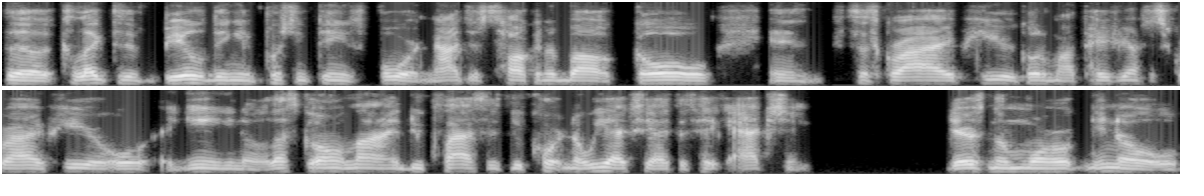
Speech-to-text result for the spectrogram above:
the collective building and pushing things forward? Not just talking about go and subscribe here, go to my Patreon, subscribe here, or again, you know, let's go online, do classes, do court. No, we actually have to take action. There's no more, you know,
